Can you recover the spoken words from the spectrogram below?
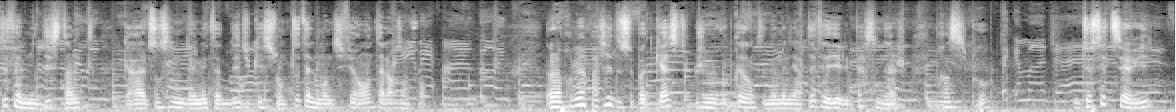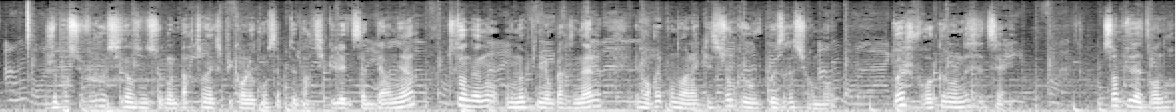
Deux familles distinctes car elles enseignent des méthodes d'éducation totalement différentes à leurs enfants. Dans la première partie de ce podcast, je vais vous présenter de manière détaillée les personnages principaux de cette série. Je poursuivrai aussi dans une seconde partie en expliquant le concept particulier de cette dernière, tout en donnant mon opinion personnelle et en répondant à la question que vous vous poserez sûrement. Dois-je vous recommander cette série? Sans plus attendre,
